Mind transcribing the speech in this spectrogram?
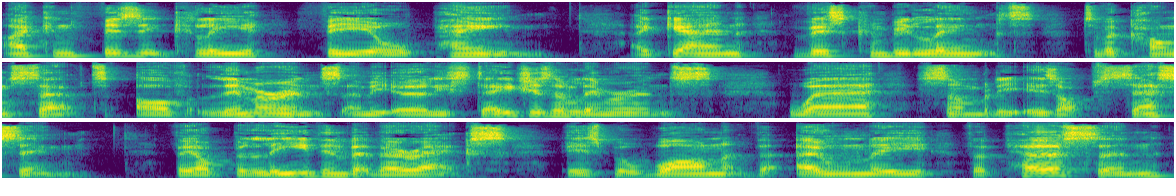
I can physically feel pain. Again, this can be linked to the concept of limerence and the early stages of limerence where somebody is obsessing. They are believing that their ex is the one, the only, the person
